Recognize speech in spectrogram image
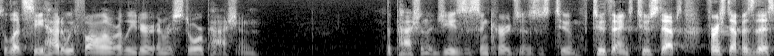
So let's see how do we follow our leader and restore passion? The passion that Jesus encourages us to. Two things, two steps. First step is this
